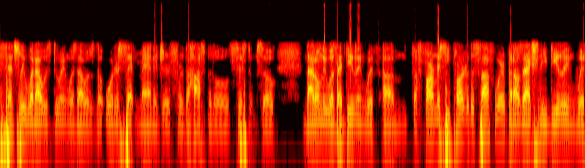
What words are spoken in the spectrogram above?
essentially, what I was doing was I was the order set manager for the hospital system. So not only was I dealing with um, the pharmacy part of the software, but I was actually dealing with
